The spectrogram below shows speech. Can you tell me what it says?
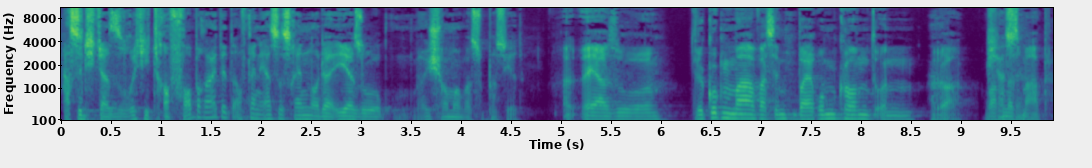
Hast du dich da so richtig drauf vorbereitet auf dein erstes Rennen oder eher so, ich schau mal, was so passiert? Äh, Ja, so, wir gucken mal, was hinten bei rumkommt und ja, warten klasse. das mal ab.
